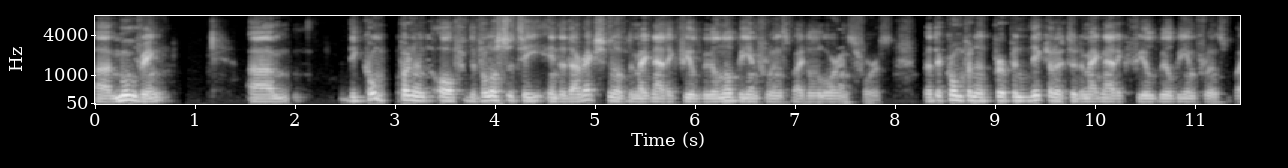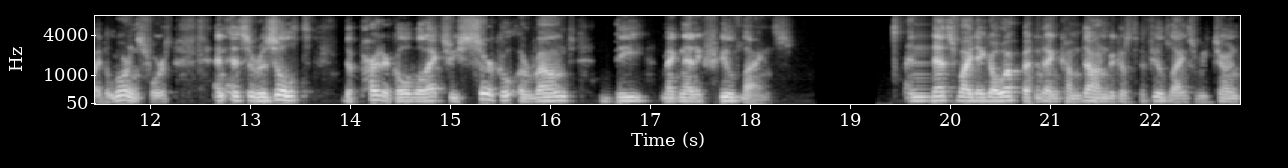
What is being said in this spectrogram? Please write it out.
uh, moving, um, the component of the velocity in the direction of the magnetic field will not be influenced by the Lorentz force, but the component perpendicular to the magnetic field will be influenced by the Lorentz force. And as a result, the particle will actually circle around the magnetic field lines. And that's why they go up and then come down because the field lines return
